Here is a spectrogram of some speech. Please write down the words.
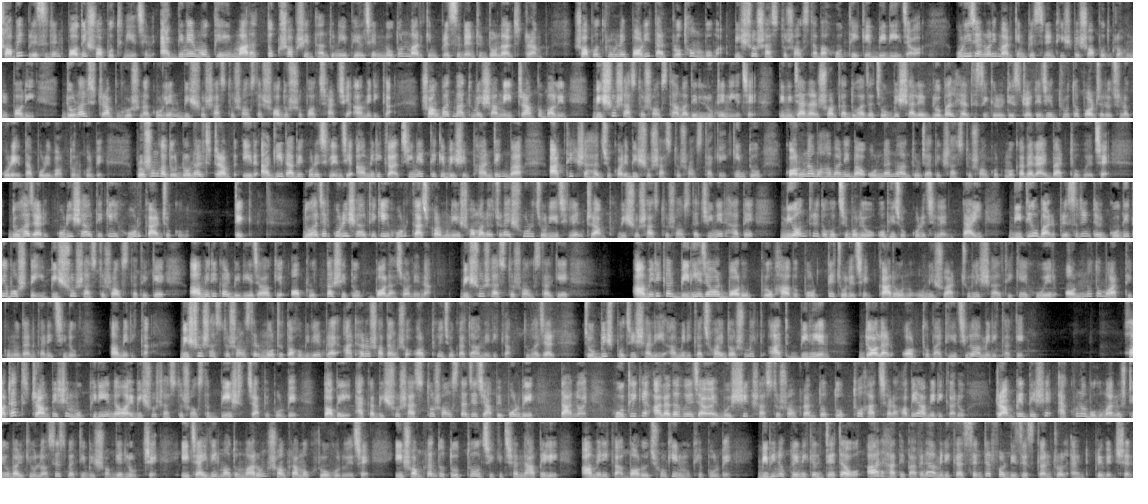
সবে প্রেসিডেন্ট পদে শপথ নিয়েছেন। একদিনের মধ্যেই মারাত্মক সব সিদ্ধান্ত নিয়ে ফেলছেন নতুন মার্কিন প্রেসিডেন্ট ডোনাল্ড ট্রাম্প। শপথ গ্রহণের পরই তার প্রথম বোমা, বিশ্ব স্বাস্থ্য সংস্থা বা হু থেকে বেরিয়ে যাওয়া। কুড়ি জানুয়ারি মার্কিন প্রেসিডেন্ট হিসেবে শপথ গ্রহণের পরই ডোনাল্ড ট্রাম্প ঘোষণা করলেন, বিশ্ব স্বাস্থ্য সংস্থার সদস্য পদ ছাড়ছে আমেরিকা। সংবাদ মাধ্যমের সামনে ট্রাম্প বলেন, বিশ্ব স্বাস্থ্য সংস্থা আমাদের লুটে নিয়েছে। তিনি জানান, সরকার দু হাজার চব্বিশ সালের গ্লোবাল হেলথ সিকিউরিটি স্ট্র্যাটেজি দ্রুত পর্যালোচনা করে তা পরিবর্তন করবে। প্রসঙ্গত, ডোনাল্ড ট্রাম্প এর আগেই দাবি করেছিলেন যে আমেরিকা চীনের থেকে বেশি ফান্ডিং বা আর্থিক সাহায্য করে বিশ্ব স্বাস্থ্য সংস্থাকে। কিন্তু করোনা মহামারী বা অন্যান্য আন্তর্জাতিক স্বাস্থ্য সংকট মোকাবেলায় ব্যর্থ হয়েছে। দু সাল থেকেই হুর কার্যকর টেক। দু কুড়ি সাল থেকেই হুর কাজকর্ম নিয়ে সমালোচনায় সুর চড়িয়েছিলেন ট্রাম্প। বিশ্ব স্বাস্থ্য সংস্থা চীনের হাতে নিয়ন্ত্রিত হচ্ছে বলেও অভিযোগ করেছিলেন। তাই দ্বিতীয়বার প্রেসিডেন্টের গদিতে বসতেই বিশ্ব স্বাস্থ্য সংস্থা থেকে আমেরিকার বেরিয়ে যাওয়াকে অপ্রত্যাশিত বলা চলে না। বিশ্ব স্বাস্থ্য সংস্থাকে আমেরিকার বেরিয়ে যাওয়ার বড় প্রভাব পড়তে চলেছে, কারণ উনিশশো আটচল্লিশ সাল থেকে হুয়ের অন্যতম আর্থিক অনুদানকারী ছিল আমেরিকা। বিশ্ব স্বাস্থ্য সংস্থার মোট তহবিলের প্রায় আঠারো শতাংশ অর্থই যোগাত আমেরিকা। দু হাজার চব্বিশ পঁচিশ সালে আমেরিকা ছয় দশমিক আট বিলিয়ন ডলার অর্থ পাঠিয়েছিল আমেরিকাকে। হঠাৎ ট্রাম্প এসে মুখ ফিরিয়ে নেওয়ায় বিশ্ব স্বাস্থ্য সংস্থা বেশ চাপে পড়বে। তবে একা বিশ্ব স্বাস্থ্য সংস্থা যে চাপে পড়বে, তা নয়। হু থেকে আলাদা হয়ে যাওয়ায় বৈশ্বিক স্বাস্থ্য সংক্রান্ত তথ্য হাতছাড়া হবে আমেরিকারও। ট্রাম্পের দেশে এখনও বহু মানুষ টিউবারকিউলসিস বা টিবির সঙ্গে লড়ছে। এইচআইভির মতো মারণ সংক্রামক রোগও রয়েছে। এই সংক্রান্ত তথ্য ও চিকিৎসা না পেলে আমেরিকা বড় ঝুঁকির মুখে পড়বে। বিভিন্ন ক্লিনিক্যাল ডেটাও আর হাতে পাবে না আমেরিকার Centre for Disease Control and Prevention.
